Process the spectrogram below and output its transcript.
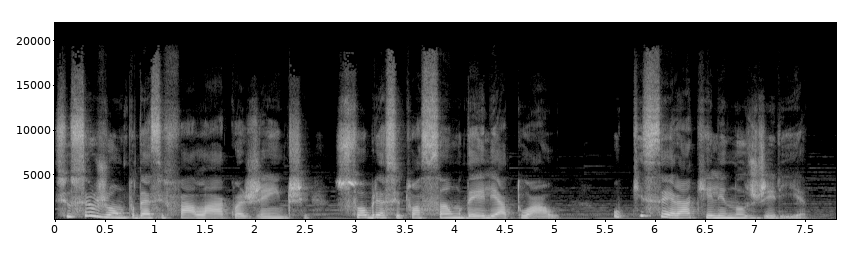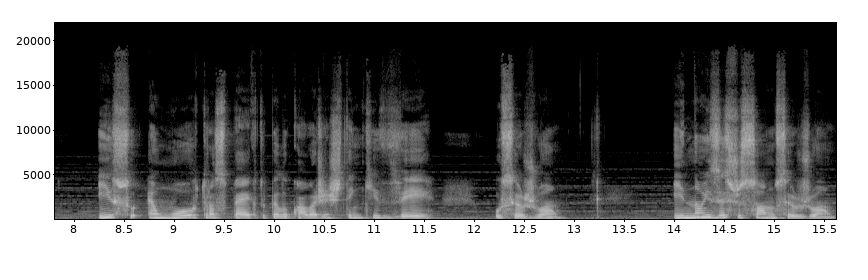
Se o seu João pudesse falar com a gente sobre a situação dele atual, o que será que ele nos diria? Isso é um outro aspecto pelo qual a gente tem que ver o seu João. E não existe só um seu João.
